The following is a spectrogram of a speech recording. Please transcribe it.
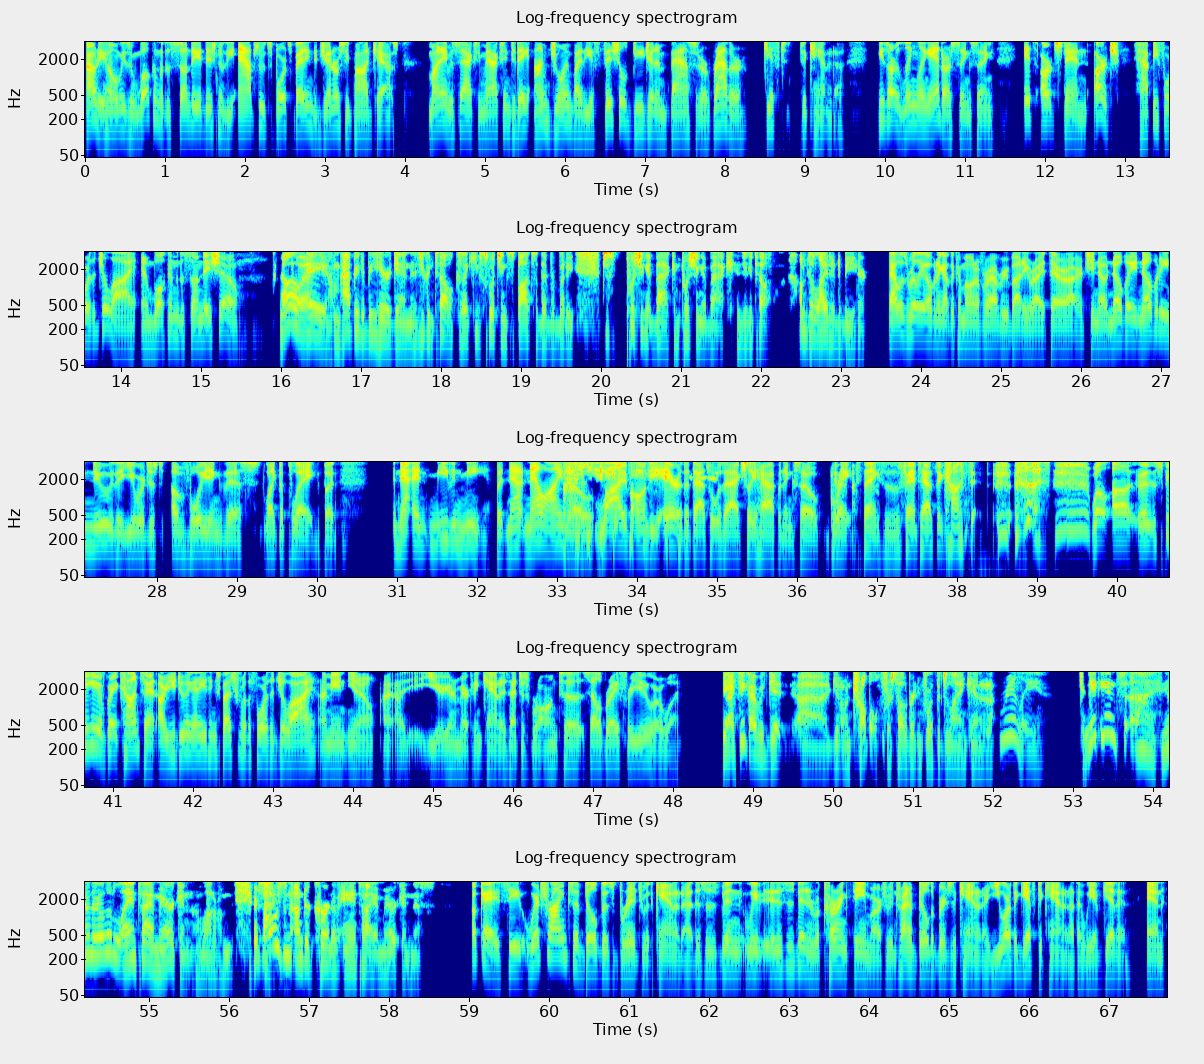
Howdy, homies, and welcome to the Sunday edition of the Absolute Sports Betting Degeneracy Podcast. My name is Saxy Max, and today I'm joined by the official DGen ambassador, rather, gift to Canada. He's our Ling Ling and our Sing Sing. It's Arch Stanton. Arch, happy 4th of July, and welcome to the Sunday show. Oh, hey, I'm happy to be here again, as you can tell, because I keep switching spots with everybody, just pushing it back and pushing it back. As you can tell, I'm delighted to be here. That was really opening up the kimono for everybody right there, Arch. You know, nobody nobody knew that you were just avoiding this like the plague, but now and even me, but now now I know live on the air that that's what was actually happening. So great, thanks. This is fantastic content. well, uh, uh, speaking of great content, are you doing anything special for the Fourth of July? I mean, you know, I, I, you're, you're an American in Canada. Is that just wrong to celebrate for you, or what? Yeah, I think I would get, uh, you know, in trouble for celebrating Fourth of July in Canada. Really? Canadians, uh, you know, they're a little anti-American. A lot of them. There's always an undercurrent of anti-Americanness. Okay, see, we're trying to build this bridge with Canada. This has been we this has been a recurring theme, Arch. We've been trying to build a bridge to Canada. You are the gift to Canada that we have given, and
